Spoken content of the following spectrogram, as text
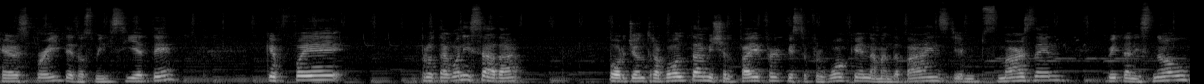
Hairspray de 2007, que fue protagonizada por John Travolta, Michelle Pfeiffer, Christopher Walken, Amanda Bynes, James Marsden, Brittany Snow,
